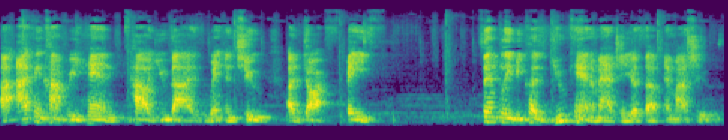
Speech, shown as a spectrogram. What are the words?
I, I can comprehend how you guys went into a dark space simply because you can't imagine yourself in my shoes.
